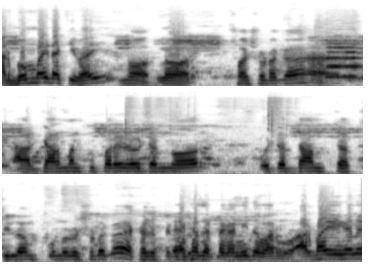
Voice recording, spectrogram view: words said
আর বোম্বাইটা কি ভাই? নর। নর। ছয়শো টাকা। হ্যাঁ। আর জার্মান কুপারের ওইটা নর। ওইটার দাম চাচ্ছিলাম পনেরোশো টাকা এক হাজার টাকা। এক হাজার টাকা নিতে পারব। আর ভাই এখানে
